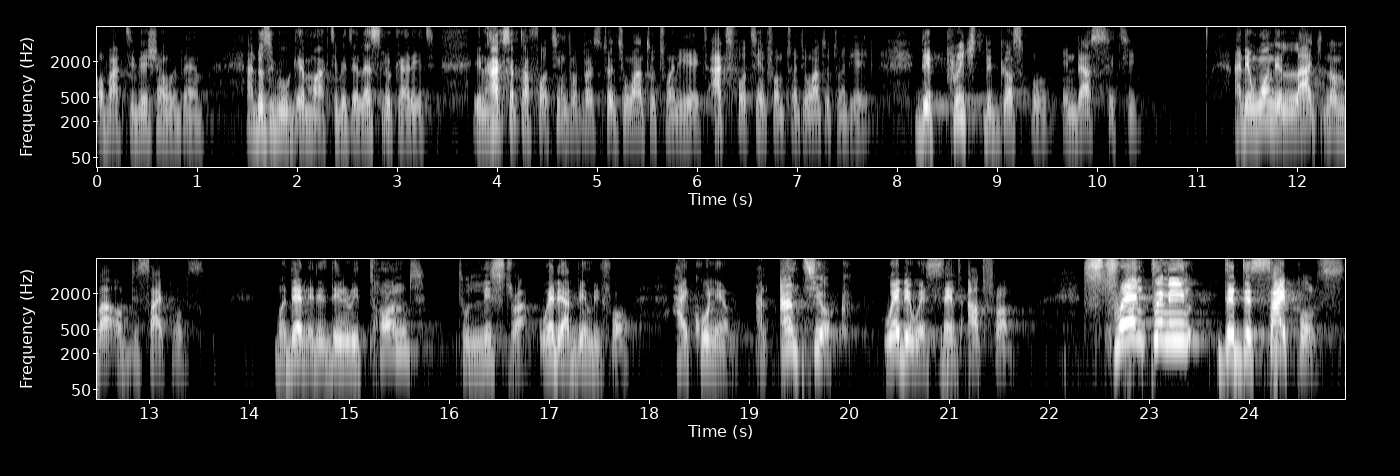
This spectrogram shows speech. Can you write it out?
of activation with them. And those people will get more activated. Let's look at it. In Acts chapter 14, from verse 21 to 28. Acts 14, from 21 to 28. They preached the gospel in that city. And they won a large number of disciples. But then it is, they returned to Lystra, where they had been before, Iconium, and Antioch, where they were sent out from, strengthening the disciples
